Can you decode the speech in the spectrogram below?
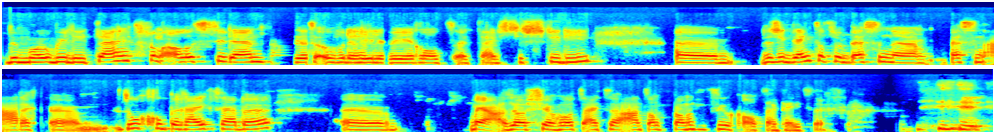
de mobiliteit van alle studenten over de hele wereld tijdens de studie. Um, dus ik denk dat we best een, best een aardig um, doelgroep bereikt hebben. Um, maar ja, zoals je hoort uit het aantal kan het natuurlijk altijd beter.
